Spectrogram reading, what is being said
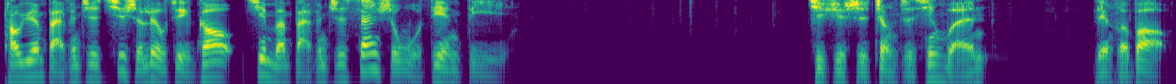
桃园百分之七十六最高，金门百分之三十五垫底。继续是政治新闻，联合报，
